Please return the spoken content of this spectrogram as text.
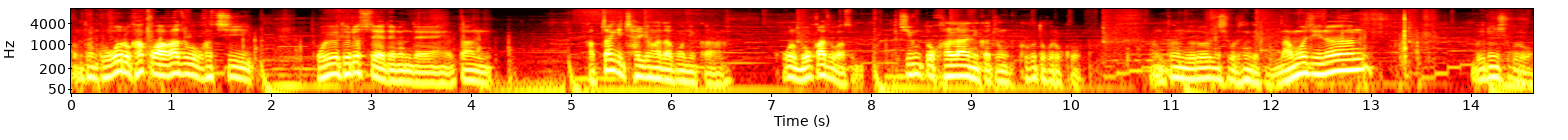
아무튼 그거를 갖고 와가지고 같이 보여드렸어야 되는데 일단 갑자기 촬영하다 보니까 그걸 못 가져왔습니다. 지금 또 갈라니까 좀 그것도 그렇고 아무튼 이런 식으로 생겼습니다. 나머지는 뭐 이런 식으로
